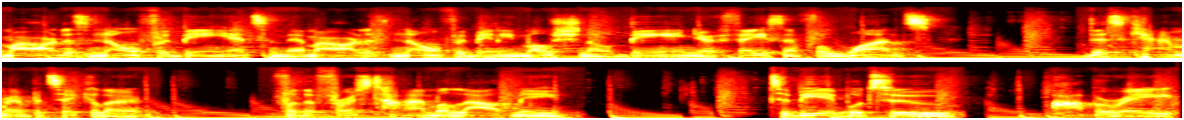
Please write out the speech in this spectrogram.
But my art is known for being intimate. My art is known for being emotional, being in your face. And for once, this camera in particular, for the first time, allowed me to be able to operate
